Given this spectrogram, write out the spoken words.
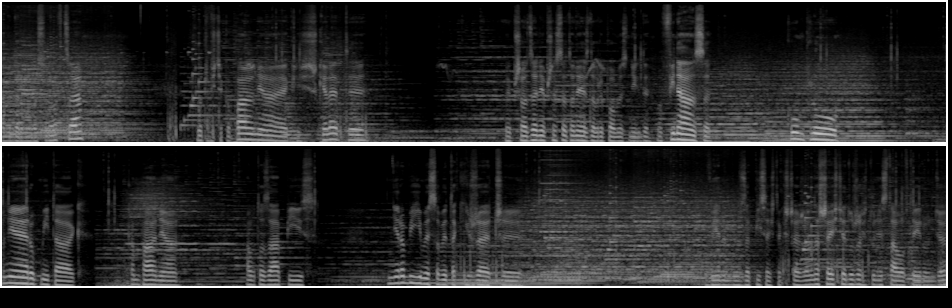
Zbieramy darmowe surowce. Tu oczywiście kopalnia, jakieś szkielety. Moje przechodzenie przez to to nie jest dobry pomysł nigdy. O, finanse. Kumplu. No nie rób mi tak. Kampania. Autozapis. Nie robimy sobie takich rzeczy. Powinienem był zapisać tak szczerze, ale na szczęście dużo się tu nie stało w tej rundzie.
